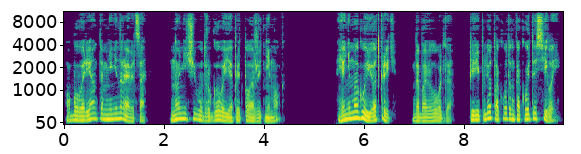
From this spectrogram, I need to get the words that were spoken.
Оба варианта мне не нравятся, но ничего другого я предположить не мог. «Я не могу ее открыть», — добавила Ольга. «Переплет окутан какой-то силой.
